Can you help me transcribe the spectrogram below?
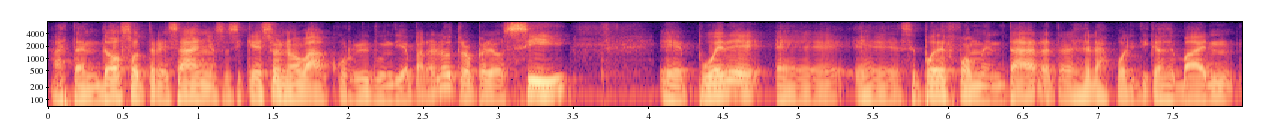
hasta en dos o tres años, así que eso no va a ocurrir de un día para el otro, pero sí eh, puede, eh, se puede fomentar a través de las políticas de Biden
